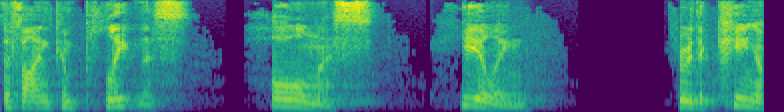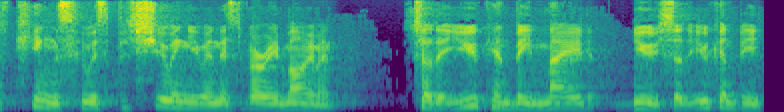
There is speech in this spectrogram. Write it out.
to find completeness, wholeness, healing, through the King of Kings who is pursuing you in this very moment so that you can be made new, so that you can be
